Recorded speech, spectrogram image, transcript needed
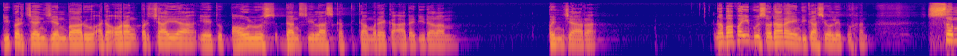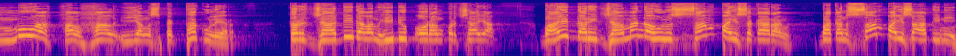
di perjanjian baru ada orang percaya yaitu Paulus dan Silas ketika mereka ada di dalam penjara. Nah Bapak Ibu Saudara yang dikasih oleh Tuhan. Semua hal-hal yang spektakuler terjadi dalam hidup orang percaya. Baik dari zaman dahulu sampai sekarang. Bahkan sampai saat ini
